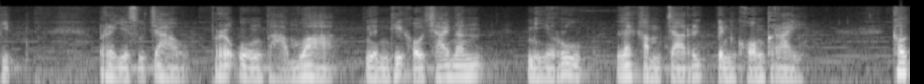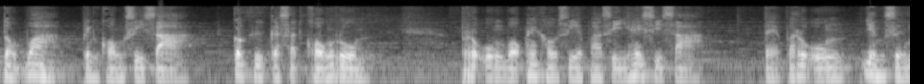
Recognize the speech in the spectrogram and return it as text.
ผิด พระเยซูเจ้าพระองค์ถามว่าเงินที่เขาใช้นั้น มีรูปและคำจารึกเป็นของใคร เขาตอบว่า เป็นของซีซาก็คือกษัตริย์ของโรมพระองค์บอกให้เขาเสียภาษีให้ซีซาแต่พระองค์ยังเสริม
